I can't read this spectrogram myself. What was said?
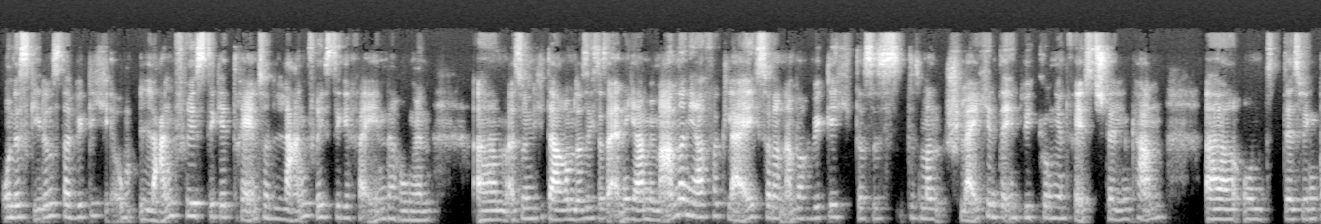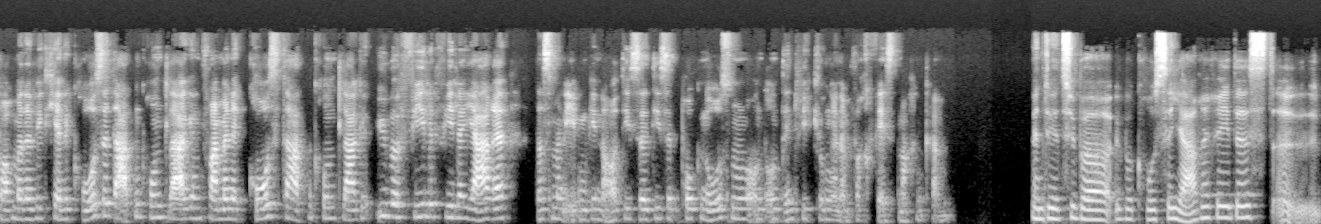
Und es geht uns da wirklich um langfristige Trends und langfristige Veränderungen. Ähm, also nicht darum, dass ich das eine Jahr mit dem anderen Jahr vergleiche, sondern einfach wirklich, dass, es, dass man schleichende Entwicklungen feststellen kann äh, und deswegen braucht man da wirklich eine große Datengrundlage und vor allem eine große Datengrundlage über viele, viele Jahre, dass man eben genau diese, diese Prognosen und, und Entwicklungen einfach festmachen kann. Wenn du jetzt über, über große Jahre redest, äh,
